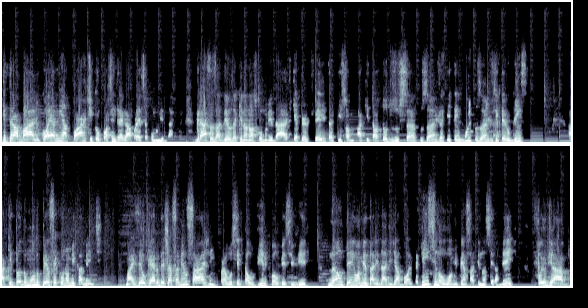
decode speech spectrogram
Que trabalho? Qual é a minha parte que eu posso entregar para essa comunidade? Graças a Deus, aqui na nossa comunidade, que é perfeita, aqui só, aqui tá todos os santos, anjos, aqui tem muitos anjos e querubins. Aqui todo mundo pensa economicamente. Mas eu quero deixar essa mensagem para você que está ouvindo, que vai ouvir esse vídeo. Não tenha uma mentalidade diabólica. Quem ensinou o homem a pensar financeiramente foi o diabo.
